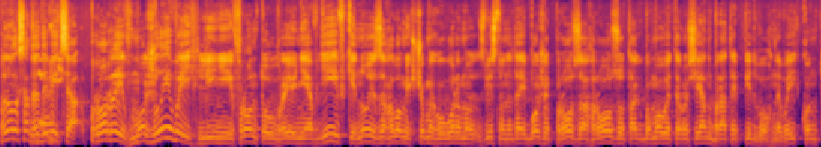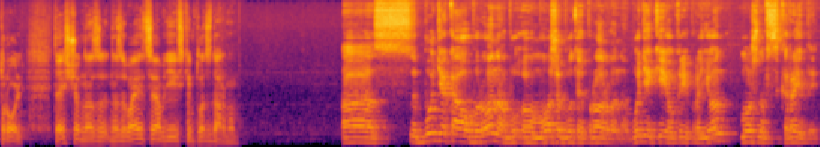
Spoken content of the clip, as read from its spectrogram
Пане Олександре, дивіться, прорив можливий лінії фронту в районі Авдіївки. Ну і загалом, якщо ми говоримо, звісно, не дай Боже, про загрозу, так би мовити, росіян брати під вогневий контроль, те, що наз- називається Авдіївським плацдармом. Будь-яка оборона може бути прорвана. Будь-який окріп район можна вскрити.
